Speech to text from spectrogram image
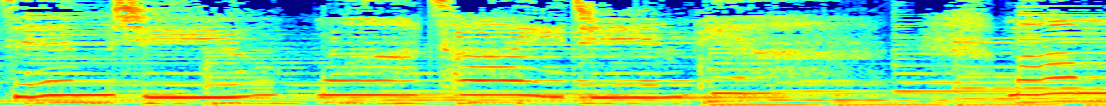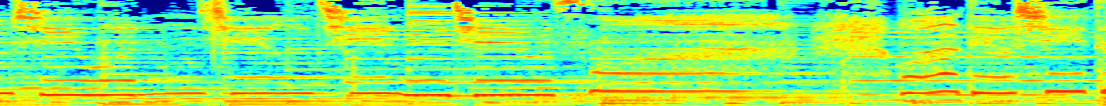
这不是油满菜一命，嘛不是温情亲像山，我就是拄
